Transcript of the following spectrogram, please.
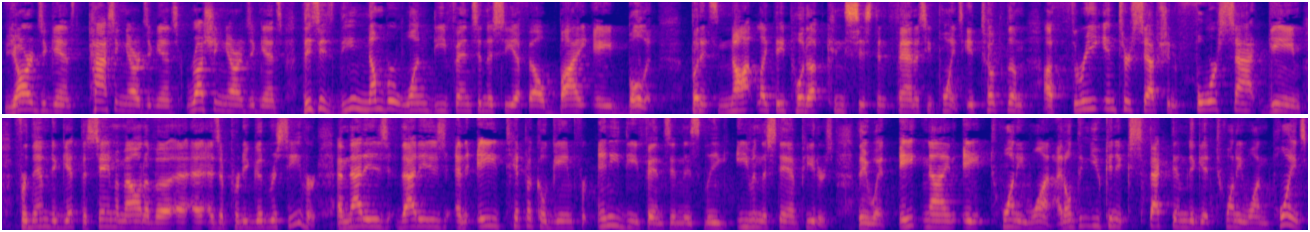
yards against, passing yards against, rushing yards against. This is the number one defense in the CFL by a bullet but it's not like they put up consistent fantasy points. It took them a three interception, four sack game for them to get the same amount of a, a, as a pretty good receiver. And that is that is an atypical game for any defense in this league, even the Stampeders. They went 8 9, 8 21. I don't think you can expect them to get 21 points.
